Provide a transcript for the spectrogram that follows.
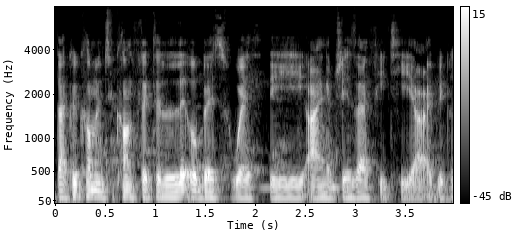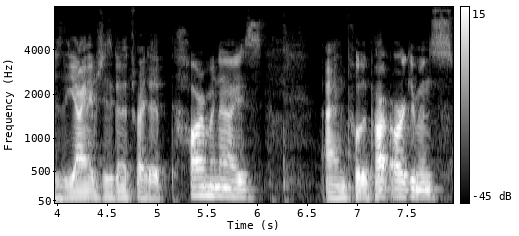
that could come into conflict a little bit with the INFJ's FETI because the INFJ is going to try to harmonize and pull apart arguments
